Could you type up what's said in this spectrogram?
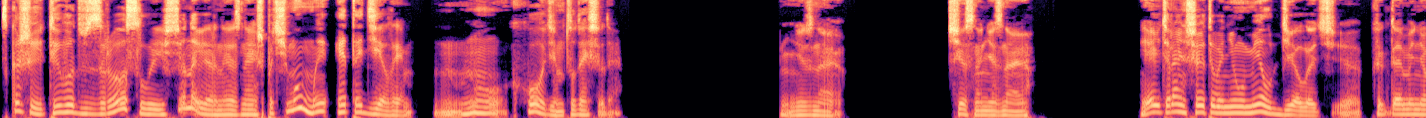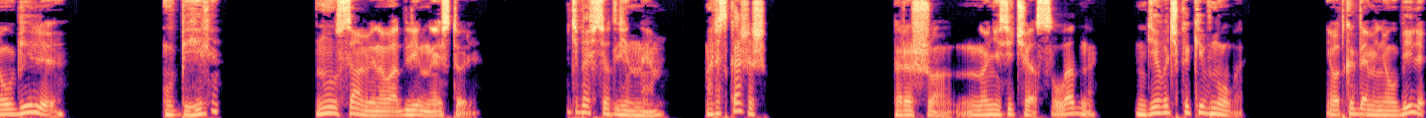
Скажи, ты вот взрослый, и все, наверное, знаешь, почему мы это делаем? Ну, ходим туда-сюда. Не знаю. Честно, не знаю. Я ведь раньше этого не умел делать. Э, когда меня убили... Убили? Ну, сам виноват, длинная история. У тебя все длинное. Расскажешь? Хорошо, но не сейчас, ладно? Девочка кивнула. И вот когда меня убили,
